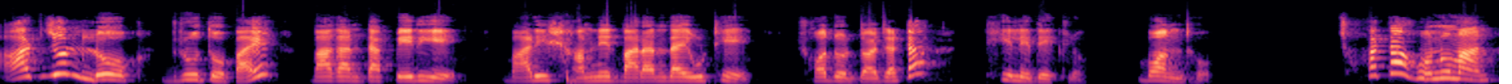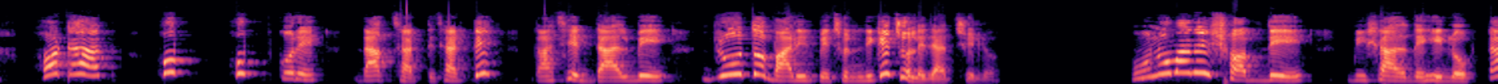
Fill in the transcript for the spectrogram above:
আটজন লোক দ্রুত পায়ে বাগানটা পেরিয়ে বাড়ির সামনের বারান্দায় উঠে সদর দরজাটা ঠেলে দেখল, বন্ধ। ছটা হনুমান হঠাৎ হুপ হুপ করে ডাক ছাড়তে ছাড়তে গাছের ডাল বেয়ে দ্রুত বাড়ির পেছন দিকে চলে যাচ্ছিল। হনুমানের শব্দে বিশাল দেহি লোকটা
